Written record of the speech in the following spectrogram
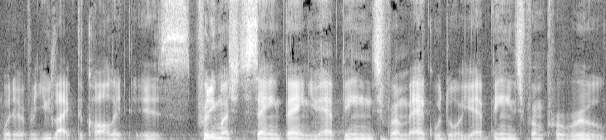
whatever you like to call it, is pretty much the same thing. You have beans from Ecuador, you have beans from Peru,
